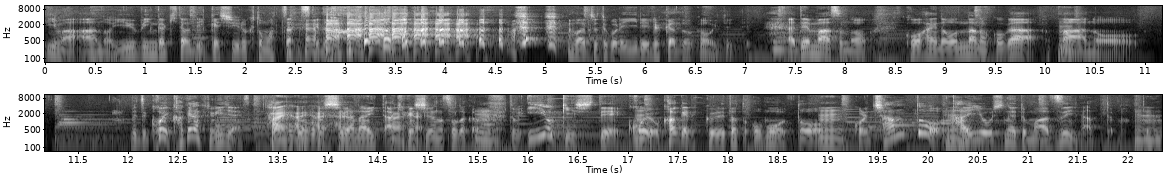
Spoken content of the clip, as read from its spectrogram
今あの郵便が来たので一回収録止まってたんですけど。まあちょっとこれ入れるかどうか置いといて。あでまあその後輩の女の子が、まああの別に声かけなくてもいいじゃないですか、僕のこと知らないって明らかに知らなそうだから、うん。でも意を決して声をかけてくれたと思うと、うん。これちゃんと対応しないとまずいなって思って、うん。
